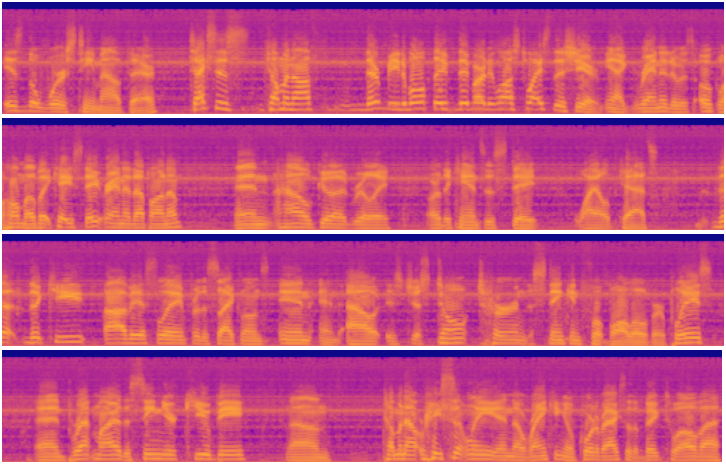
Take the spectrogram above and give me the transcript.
is the worst team out there. Texas coming off, they're beatable. They've they've already lost twice this year. Yeah, granted it was Oklahoma, but K State ran it up on them. And how good really are the Kansas State Wildcats? The the key obviously for the Cyclones in and out is just don't turn the stinking football over, please. And Bret Meyer, the senior QB, um, coming out recently in a ranking of quarterbacks of the Big 12. I'm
